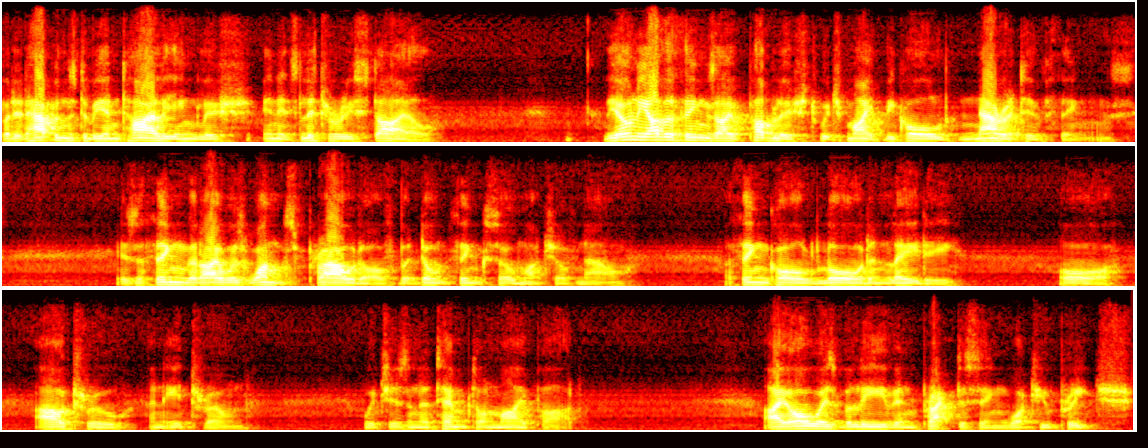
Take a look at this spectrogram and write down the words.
but it happens to be entirely English in its literary style. The only other things I've published which might be called narrative things is a thing that I was once proud of but don't think so much of now. A thing called Lord and Lady, or Aotrou and Itroun, which is an attempt on my part. I always believe in practicing what you preach.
